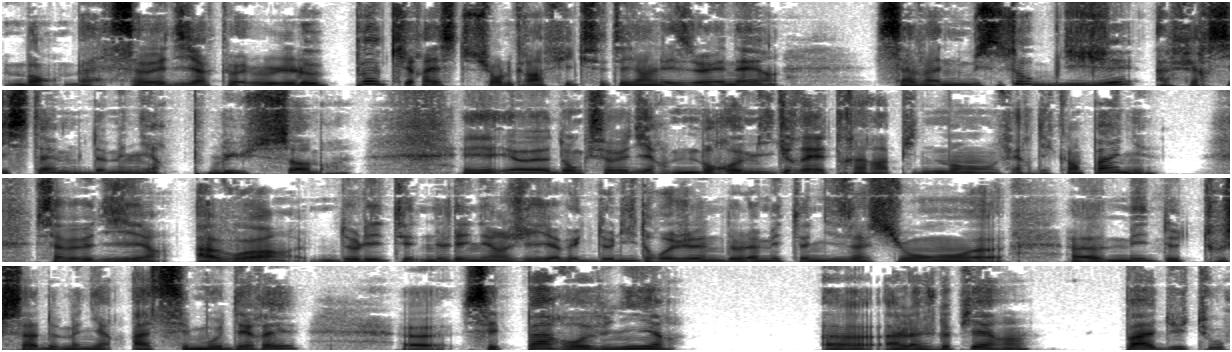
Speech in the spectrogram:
Bon, ben, ça veut dire que le peu qui reste sur le graphique, c'est-à-dire les ENR, ça va nous obliger à faire système de manière plus sobre. Et euh, donc ça veut dire remigrer très rapidement vers des campagnes. Ça veut dire avoir de l'énergie avec de l'hydrogène, de la méthanisation, euh, euh, mais de tout ça de manière assez modérée. c'est pas revenir à l'âge de pierre, hein. pas du tout.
